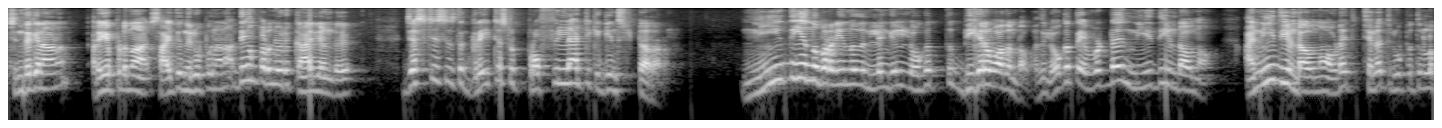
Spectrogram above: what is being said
ചിന്തകനാണ് അറിയപ്പെടുന്ന സാഹിത്യ നിരൂപകനാണ്. അദ്ദേഹം പറഞ്ഞൊരു കാര്യമുണ്ട് justice is the greatest prophylactic against terror നീതി എന്ന് പറയുന്നത് ഇല്ലെങ്കിൽ ലോകത്ത് ഭീകരവാദം ഉണ്ടാവും. അത് ലോകത്ത് എവിടെ നീതി ഉണ്ടാവുന്നോ? അനീതി ഉണ്ടാവുന്നു. അവിടെ ചില രൂപത്തിലുള്ള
